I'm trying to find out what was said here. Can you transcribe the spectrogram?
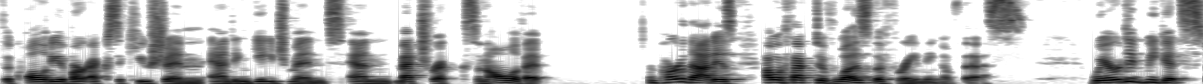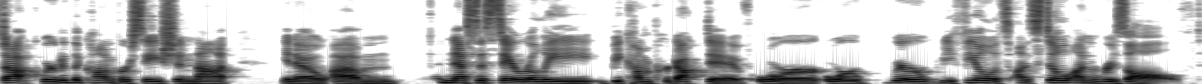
the quality of our execution and engagement and metrics and all of it. And part of that is how effective was the framing of this? Where did we get stuck? Where did the conversation not you know um, necessarily become productive or or where we feel it's still unresolved?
